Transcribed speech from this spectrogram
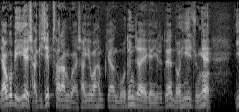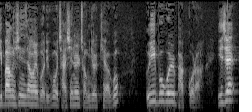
야곱이 이에 자기 집 사람과 자기와 함께한 모든 자에게 이르되 너희 중에 이방 신상을 버리고 자신을 정결케 하고 의복을 바꿔라. 이제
